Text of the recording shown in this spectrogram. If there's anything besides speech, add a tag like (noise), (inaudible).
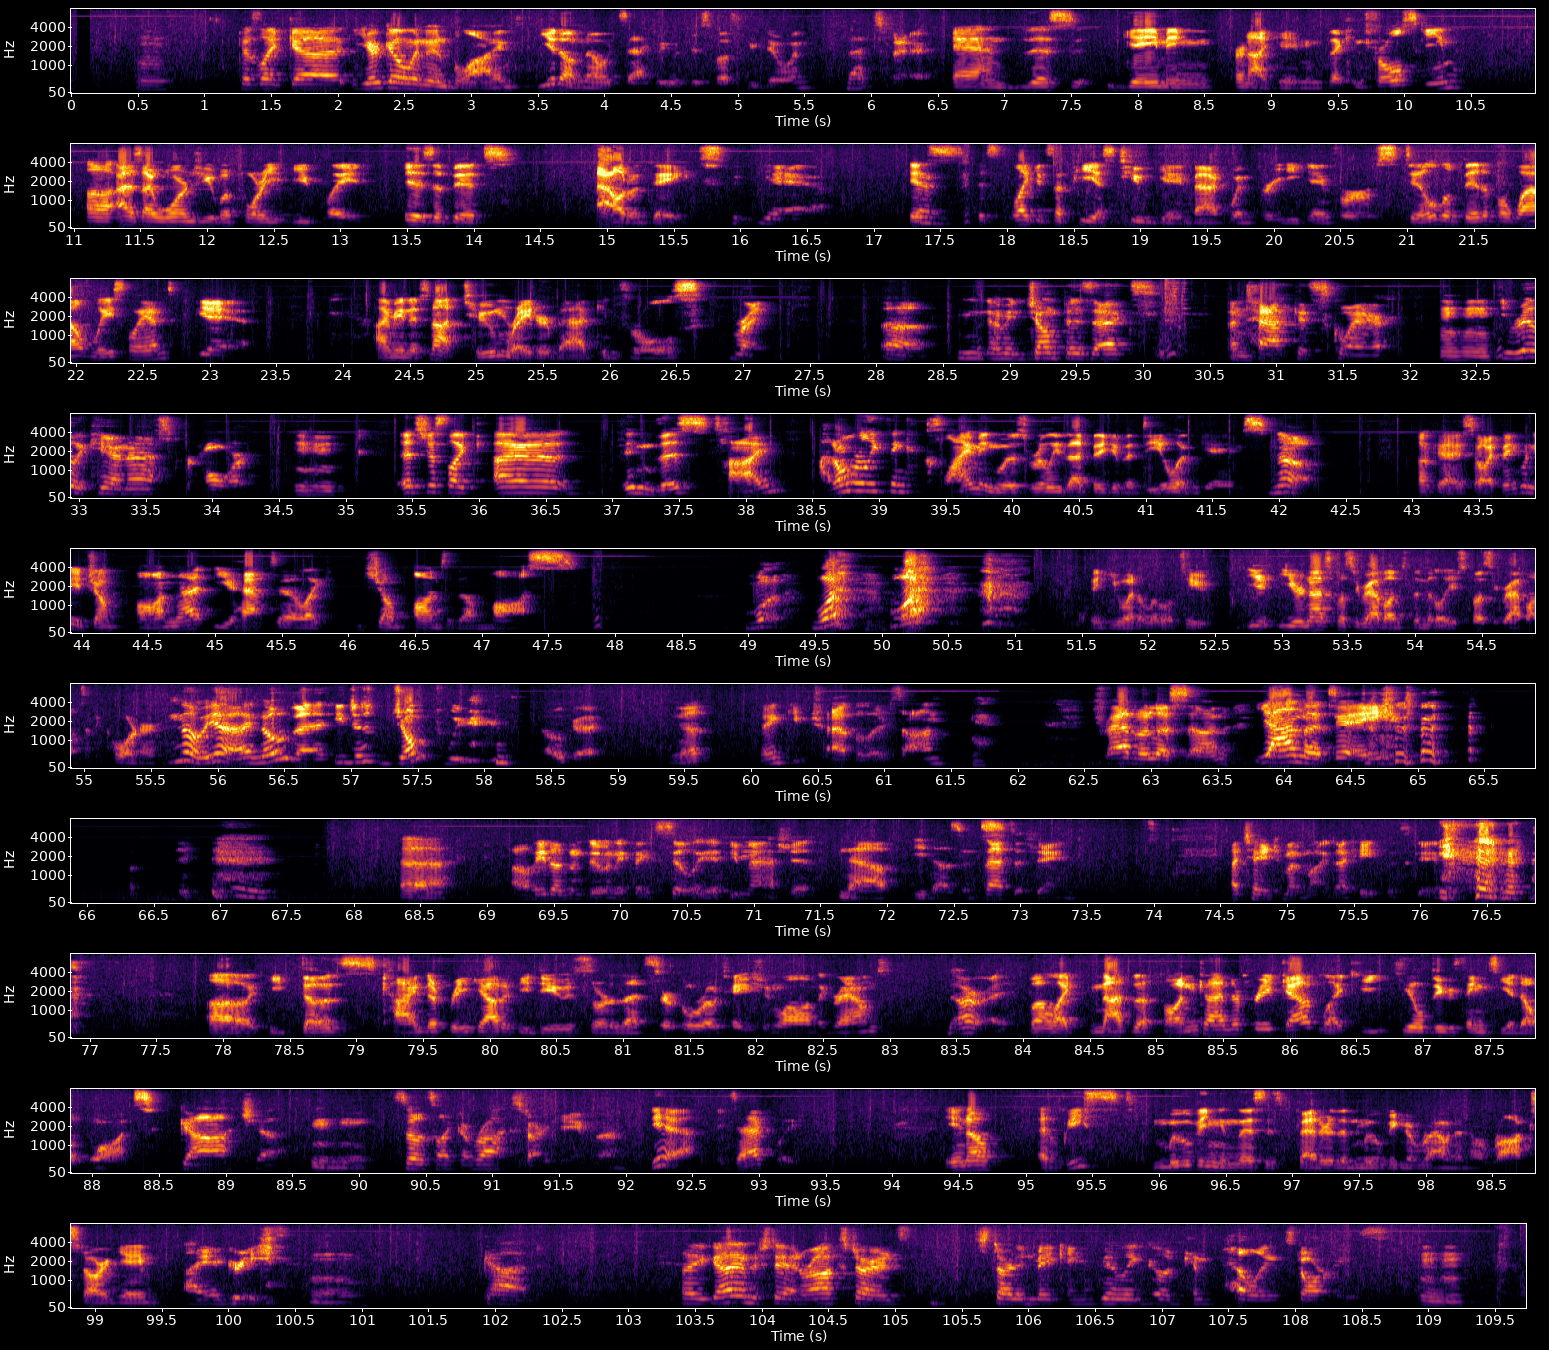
Because, like, uh, you're going in blind. You don't know exactly what you're supposed to be doing. That's fair. And this gaming, or not gaming, the control scheme, uh, as I warned you before you, you played, is a bit out of date. (laughs) Yeah. It's it's like it's a PS2 game back when 3D games were still a bit of a wild wasteland. Yeah. I mean, it's not Tomb Raider bad controls. Right. Uh, I mean, jump is X, attack is square. Mm-hmm. You really can't ask for more. Mm-hmm. It's just like uh, in this time, I don't really think climbing was really that big of a deal in games. No. Okay, so I think when you jump on that, you have to like jump onto the moss. What? What? What? (laughs) I think you went a little too. You, you're not supposed to grab onto the middle. You're supposed to grab onto the corner. No, yeah, I know that. He just jumped weird. (laughs) Okay. Yeah. Thank you, Traveler Son. (laughs) Traveler son, Yamate. (laughs) uh, Oh, he doesn't do anything silly if you mash it. no, he doesn't. That's a shame. I changed my mind. I hate this game. Uh, he does kind of freak out if you do sort of that circle rotation while on the ground, Alright. but like not the fun kind of freak out. Like he he'll do things you don't want. Gotcha. hmm So it's like a Rockstar game then. Yeah, exactly. You know, at least moving in this is better than moving around in a Rockstar game. I agree. hmm God. Like, you gotta understand, Rockstar has started making really good, compelling stories. hmm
